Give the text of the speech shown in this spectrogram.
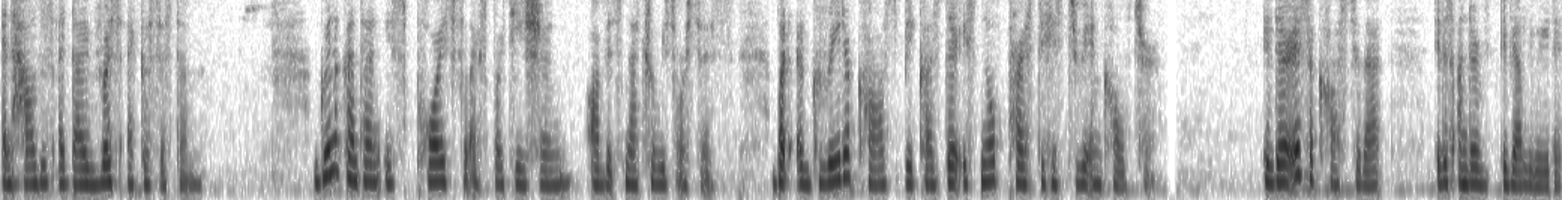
and houses a diverse ecosystem. Gunung Kanthan is poised for exploitation of its natural resources, but a greater cost because there is no price to history and culture. If there is a cost to that, it is under-evaluated.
